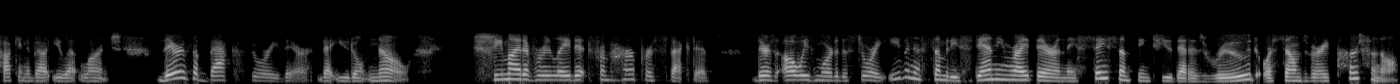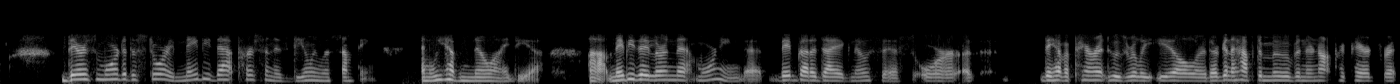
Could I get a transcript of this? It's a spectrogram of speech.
talking about you at lunch. There's a backstory there that you don't know. She might have relayed it from her perspective there's always more to the story. Even if somebody's standing right there and they say something to you that is rude or sounds very personal, there's more to the story. Maybe that person is dealing with something and we have no idea. Uh, maybe they learned that morning that they've got a diagnosis or a, they have a parent who's really ill or they're going to have to move and they're not prepared for it.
